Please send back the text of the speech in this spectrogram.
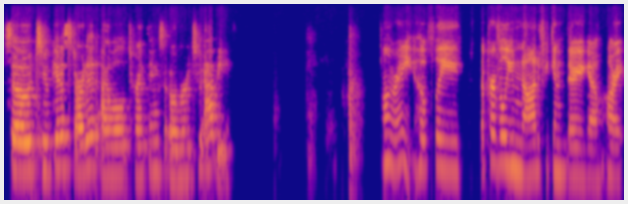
So to get us started, I will turn things over to Abby. All right, hopefully Apurva you nod if you can. There you go. All right.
